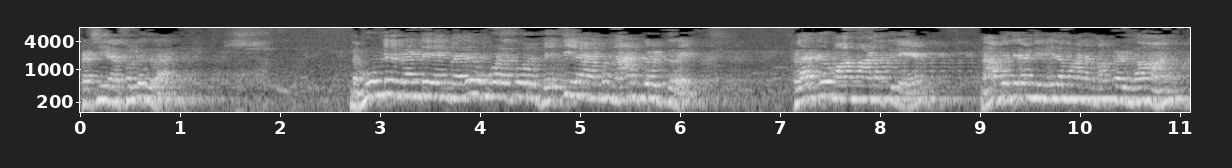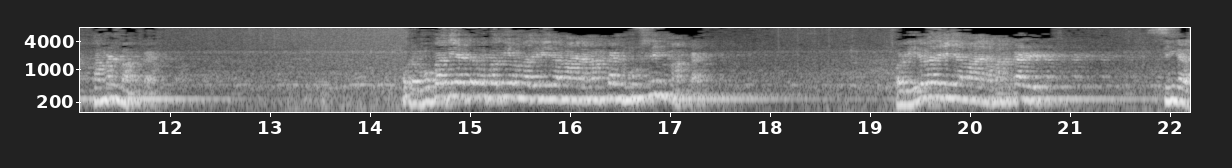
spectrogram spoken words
கட்சியினர் சொல்லுகிறார்கள். இந்த மூன்றில் ரெண்டு என்பது உங்களுக்கு ஒரு வெற்றியாக நான் கேட்கிறேன். கிழக்கு மாகாணத்திலே நாற்பத்தி ரெண்டு வீதமான மக்கள் தான் தமிழ் மக்கள். ஒரு முப்பத்தி எட்டு முப்பத்தி ஒன்பது வீதமான மக்கள் முஸ்லிம் மக்கள். ஒரு இருபது வீதமான மக்கள் சிங்கள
